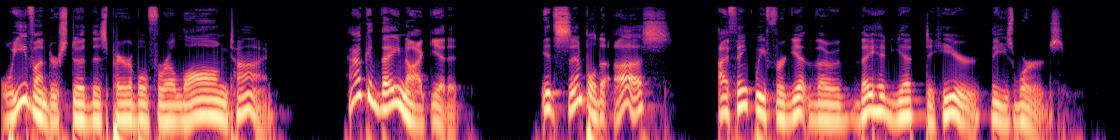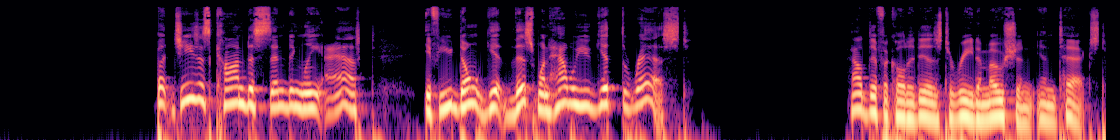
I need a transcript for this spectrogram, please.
We've understood this parable for a long time. How could they not get it? It's simple to us. I think we forget, though, they had yet to hear these words. But Jesus condescendingly asked, If you don't get this one, how will you get the rest? How difficult it is to read emotion in text.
